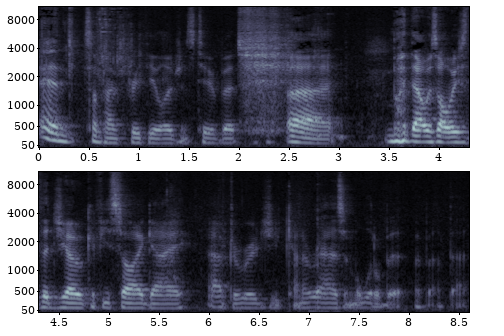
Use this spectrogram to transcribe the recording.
and sometimes pre theologians too. But, uh, but that was always the joke. If you saw a guy afterwards, you'd kind of razz him a little bit about that.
